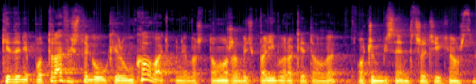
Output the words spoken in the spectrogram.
kiedy nie potrafisz tego ukierunkować, ponieważ to może być paliwo rakietowe, o czym pisałem w trzeciej książce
